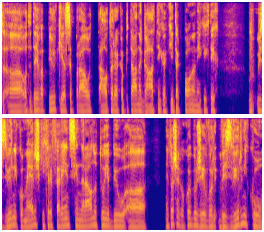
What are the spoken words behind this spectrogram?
uh, od Deva Pilkija, se pravi, avtorja kapitana Gatnika, ki je tako polno nekih teh izvirnikov ameriških referenc. In ravno tu je bil, uh, ne točno kako je bil že v, v izvirniku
